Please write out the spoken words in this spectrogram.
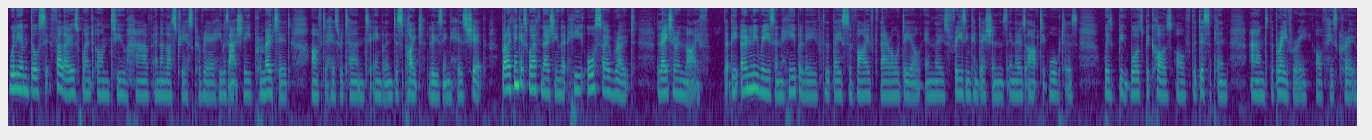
William Dorset Fellowes went on to have an illustrious career. He was actually promoted after his return to England, despite losing his ship. But I think it's worth noting that he also wrote later in life that the only reason he believed that they survived their ordeal in those freezing conditions in those Arctic waters was, because of the discipline and the bravery of his crew.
